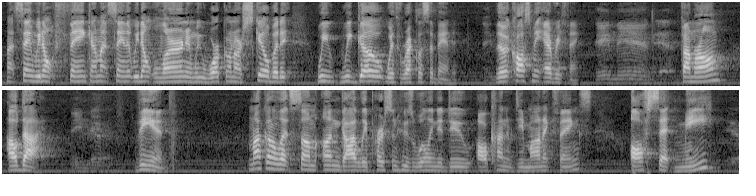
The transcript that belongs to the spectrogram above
I'm not saying we don't think, I'm not saying that we don't learn and we work on our skill, but it, we, we go with reckless abandon. Though it costs me everything. Amen. If I'm wrong, I'll die. Amen. The end. I'm not going to let some ungodly person who's willing to do all kind of demonic things offset me. Yes.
